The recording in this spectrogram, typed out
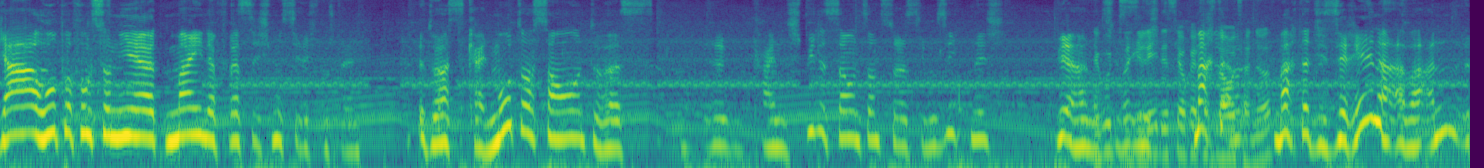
ja, Hupe funktioniert. Meine Fresse, ich muss die echt umstellen. Du hast keinen Motorsound, du hörst äh, keinen Spielesound, sonst du hörst die Musik nicht. Wir hören Ja uns gut, über die ihn Rede nicht. ist ja auch etwas Macht er, lauter, ne? macht er die Sirene aber an, äh,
